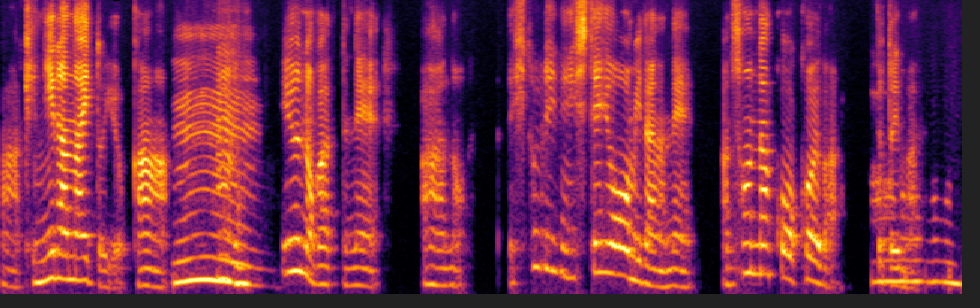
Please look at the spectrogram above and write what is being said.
まあ、気に入らないというか、ん。いうのがあってね、あの、一人にしてよ、みたいなね、あの、そんなこう、声がちょっと今聞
